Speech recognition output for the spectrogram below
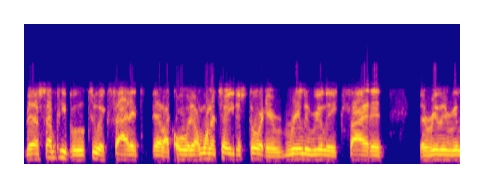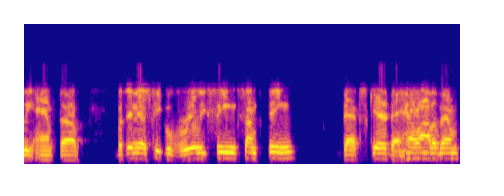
there are some people who are too excited. They're like, "Oh, I want to tell you the story." They're really, really excited. They're really, really amped up. But then there's people really seeing something that scared the hell out of them.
